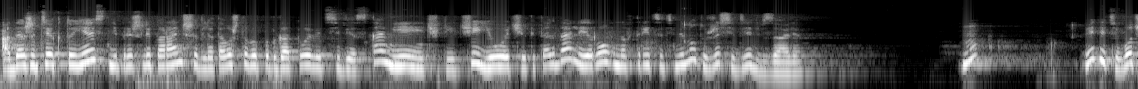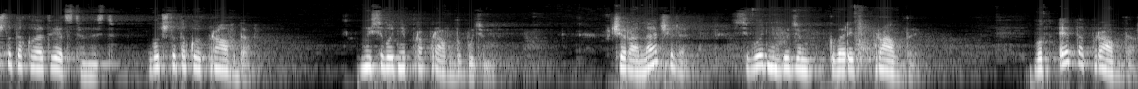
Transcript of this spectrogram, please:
А даже те, кто есть, не пришли пораньше для того, чтобы подготовить себе скамеечки, чаечек и так далее, и ровно в 30 минут уже сидеть в зале. М? Видите, вот что такое ответственность, вот что такое правда. Мы сегодня про правду будем. Вчера начали, сегодня будем говорить правдой. Вот это правда.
